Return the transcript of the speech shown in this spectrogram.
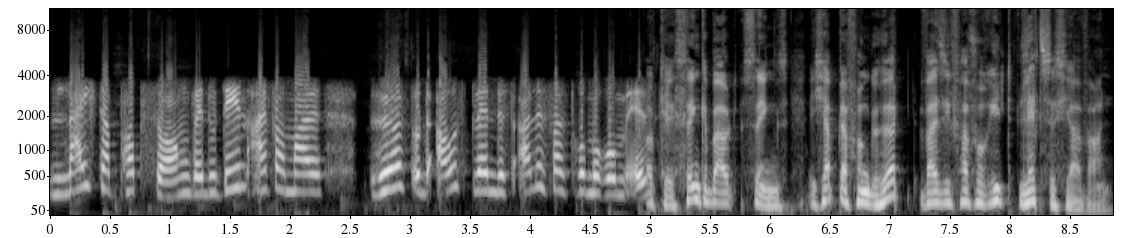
ein leichter Popsong. Wenn du den einfach mal hörst und ausblendest, alles was drumherum ist. Okay, Think About Things. Ich habe davon gehört, weil sie Favorit letztes Jahr waren.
